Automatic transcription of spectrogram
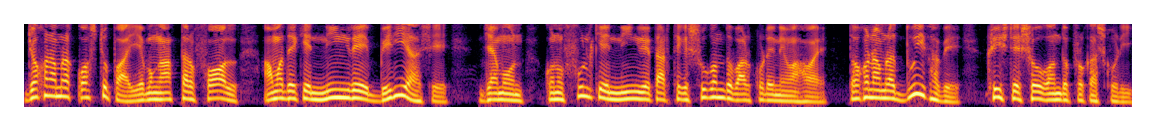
যখন আমরা কষ্ট পাই এবং আত্মার ফল আমাদেরকে নিংড়ে বেরিয়ে আসে, যেমন কোনো ফুলকে নিংড়ে তার থেকে সুগন্ধ বার করে নেওয়া হয়, তখন আমরা দুইভাবে খ্রিস্টের সৌগন্ধ প্রকাশ করি।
